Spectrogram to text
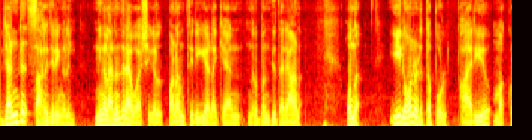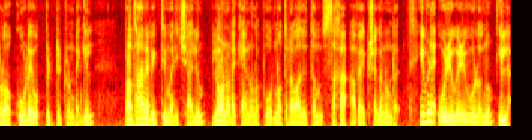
രണ്ട് സാഹചര്യങ്ങളിൽ നിങ്ങൾ അനന്തരാവകാശികൾ പണം തിരികെ അടയ്ക്കാൻ നിർബന്ധിതരാണ്. ഒന്ന് ഈ ലോൺ എടുത്തപ്പോൾ ഭാര്യയോ മക്കളോ കൂടെ ഒപ്പിട്ടിട്ടുണ്ടെങ്കിൽ പ്രധാന വ്യക്തി മരിച്ചാലും ലോൺ അടയ്ക്കാനുള്ള പൂർണ ഉത്തരവാദിത്തം സഹ അപേക്ഷകനുണ്ട്. ഇവിടെ ഒഴിവഴിവുകളൊന്നും ഇല്ല.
